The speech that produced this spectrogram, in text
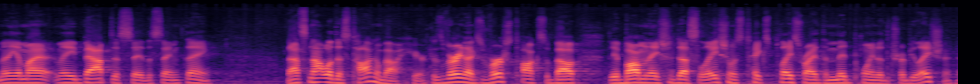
Many of my many Baptists say the same thing. That's not what it's talking about here, because the very next verse talks about the abomination of desolation, which takes place right at the midpoint of the tribulation.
